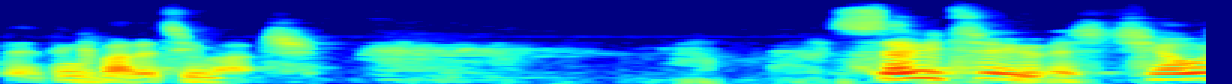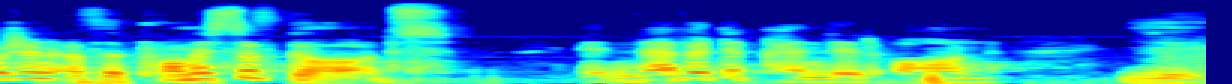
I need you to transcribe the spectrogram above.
Don't think about it too much. So, too, as children of the promise of God, it never depended on you.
